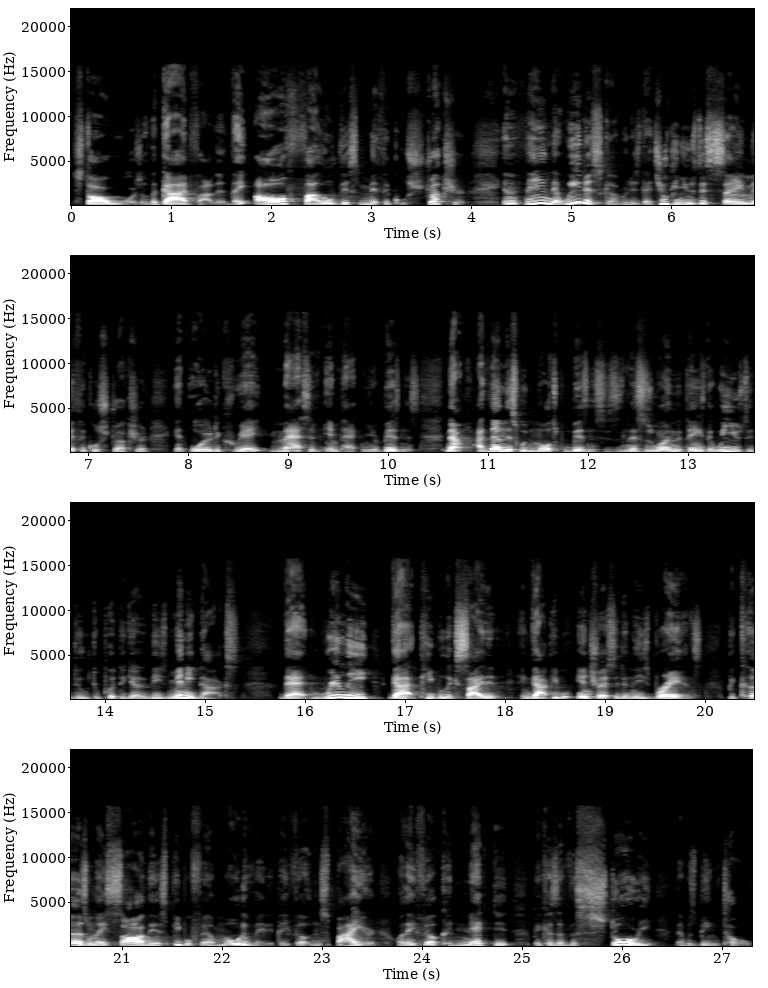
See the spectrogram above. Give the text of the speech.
Star Wars or The Godfather, they all follow this mythical structure. And the thing that we discovered is that you can use this same mythical structure in order to create massive impact in your business. Now, I've done this with multiple businesses, and this is one of the things that we used to do to put together these mini docs that really got people excited and got people interested in these brands because when they saw this, people felt motivated, they felt inspired, or they felt connected because of the story that was being told.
